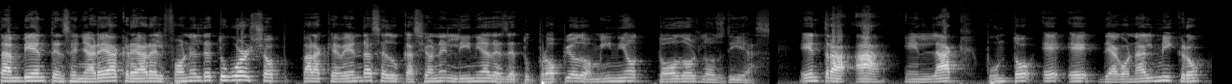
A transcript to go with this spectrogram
También te enseñaré a crear el funnel de tu workshop para que vendas educación en línea desde tu propio dominio todos los días. Entra a enlac.ee e diagonal micro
